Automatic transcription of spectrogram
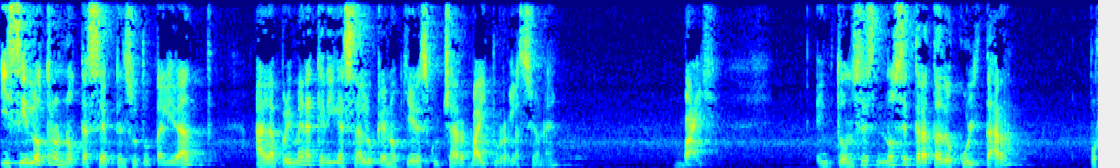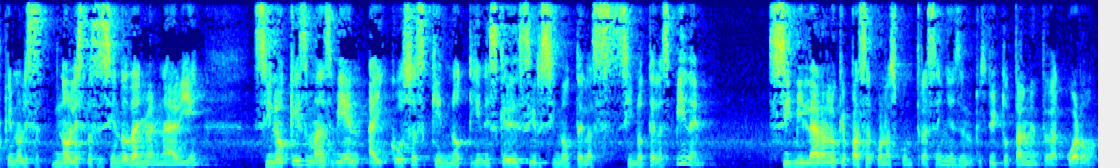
Y si el otro no te acepta en su totalidad, a la primera que digas algo que no quiere escuchar, bye tu relación, ¿eh? Bye. Entonces no se trata de ocultar, porque no le, no le estás haciendo daño a nadie, sino que es más bien hay cosas que no tienes que decir si no te las, si no te las piden. Similar a lo que pasa con las contraseñas, en lo que estoy totalmente de acuerdo.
